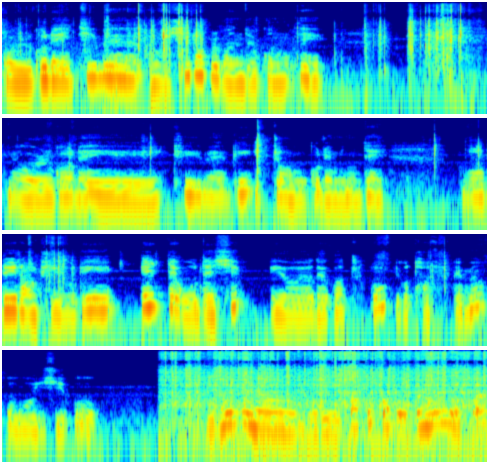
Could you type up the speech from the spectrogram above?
얼그레이 티백 아니 시럽을 만들 건데 이 얼그레이 티백이 2.5g인데 물이랑 비율이 1대 5대 10이어야 돼가지고 이거 다섯 개면 5, 25. 이 정도면 물이 빠글빠글 끓는 걸까요?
